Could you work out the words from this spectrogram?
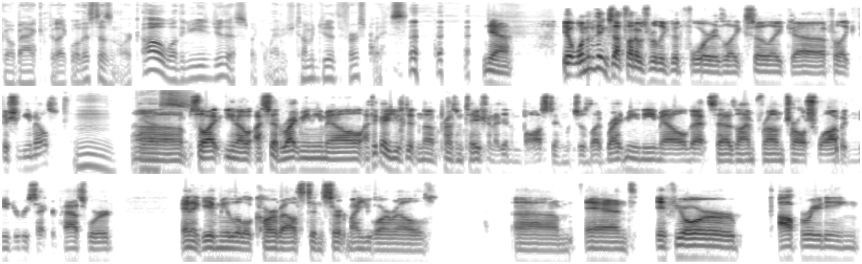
go back and be like, "Well, this doesn't work." Oh, well, then you need to do this. Like, why didn't you tell me to do it in the first place? yeah, yeah. One of the things I thought it was really good for is like, so like uh, for like phishing emails. Mm, uh, yes. so I, you know, I said write me an email. I think I used it in the presentation I did in Boston, which is like write me an email that says I'm from Charles Schwab and you need to reset your password, and it gave me a little carve outs to insert my URLs. Um, and if you're operating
